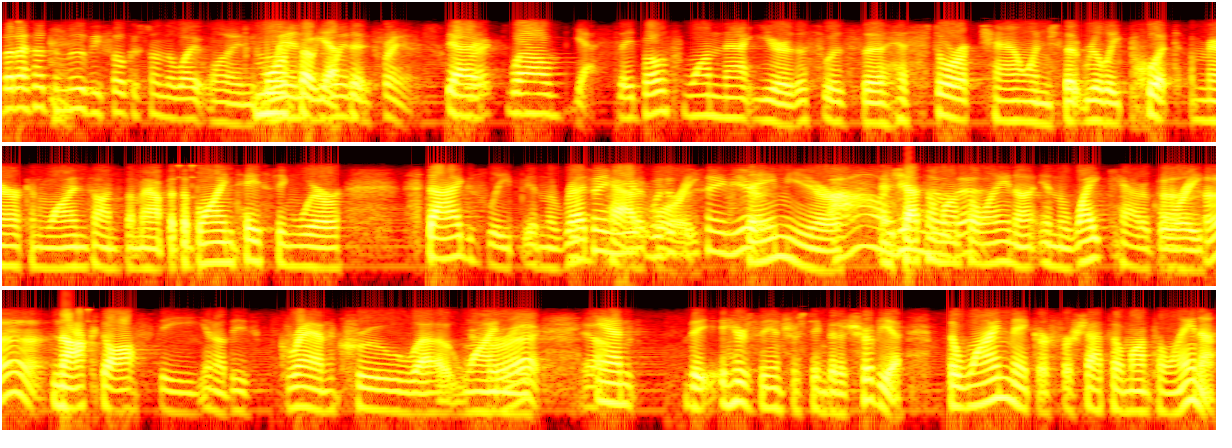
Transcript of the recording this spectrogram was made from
but I thought the movie focused on the white wine. More Win- so, yes. Win in France. Yeah, correct? well, yes, they both won that year. This was the historic challenge that really put American wines onto the map. But the blind tasting where Stag's Leap in the red year- it the category, same year? same year, Oh, and Chateau. Montelena in the white category Uh-huh. knocked off the you know these Grand Cru uh, wineries. Correct. Yeah. And the, here's the interesting bit of trivia: the winemaker for Chateau Montelena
